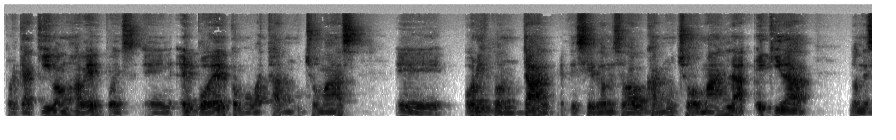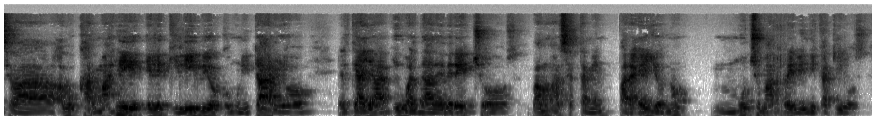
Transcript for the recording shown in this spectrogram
porque aquí vamos a ver pues el, poder como va a estar mucho más eh, horizontal, es decir, donde se va a buscar mucho más la equidad, donde se va a buscar más el, equilibrio comunitario, el que haya igualdad de derechos, vamos a ser también para ello, ¿no? Mucho más reivindicativos.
